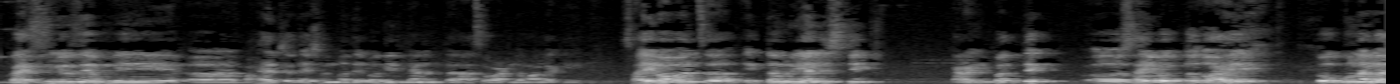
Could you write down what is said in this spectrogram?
वॅक्स म्युझियम मी बाहेरच्या देशांमध्ये बघितल्यानंतर असं वाटलं मला की साईबाबांचं एकदम रिअलिस्टिक कारण प्रत्येक साई भक्त जो आहे तो कुणाला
